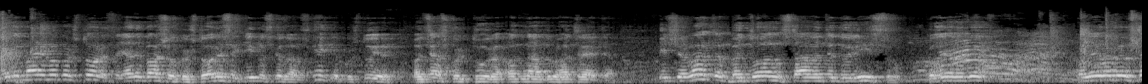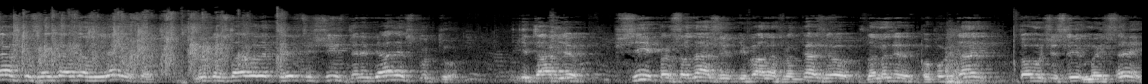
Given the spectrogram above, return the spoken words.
Ми не маємо кошториса. Я не бачив кошториса, який би сказав, скільки коштує оця скульптура, одна, друга, третя. І чи варто бетон ставити до лісу? Коли я робив, коли робив стежку Франка Гуєвича, ми поставили 36 дерев'яних скульптур. І там є всі персонажі Івана Франка з його знаменитих оповідань, в тому числі Мойсей,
